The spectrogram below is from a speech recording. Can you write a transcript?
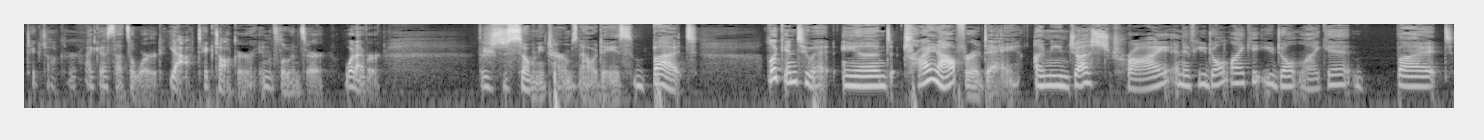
TikToker, I guess that's a word. Yeah, TikToker, influencer, whatever. There's just so many terms nowadays. But look into it and try it out for a day. I mean, just try. And if you don't like it, you don't like it. But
